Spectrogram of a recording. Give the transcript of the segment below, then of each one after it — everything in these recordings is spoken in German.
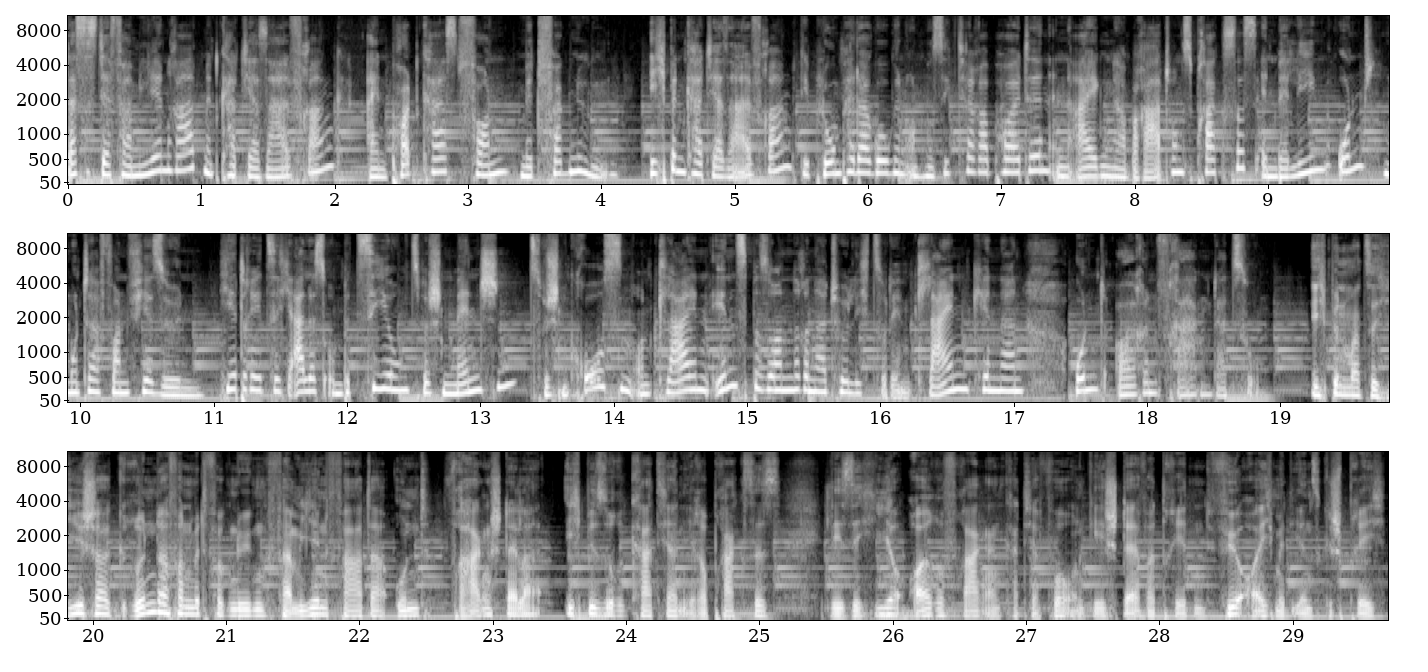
Das ist der Familienrat mit Katja Saalfrank, ein Podcast von Mit Vergnügen. Ich bin Katja Saalfrank, Diplompädagogin und Musiktherapeutin in eigener Beratungspraxis in Berlin und Mutter von vier Söhnen. Hier dreht sich alles um Beziehungen zwischen Menschen, zwischen Großen und Kleinen, insbesondere natürlich zu den kleinen Kindern und euren Fragen dazu. Ich bin Matze Hirscher, Gründer von Mitvergnügen, Familienvater und Fragensteller. Ich besuche Katja in ihrer Praxis, lese hier eure Fragen an Katja vor und gehe stellvertretend für euch mit ihr ins Gespräch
